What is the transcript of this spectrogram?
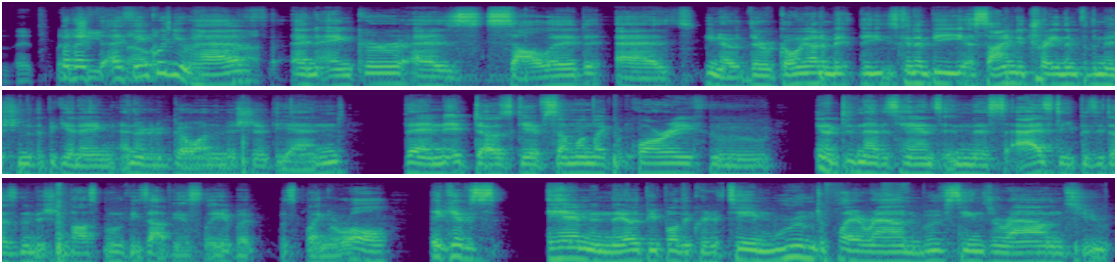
And it's But I, I think when you have stuff. an anchor as solid as you know, they're going on a mi- he's going to be assigned to train them for the mission at the beginning, and they're going to go on the mission at the end. Then it does give someone like McQuarrie, who you know didn't have his hands in this as deep as he does in the Mission Impossible movies, obviously, but was playing a role. It gives him and the other people on the creative team room to play around, move scenes around, to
